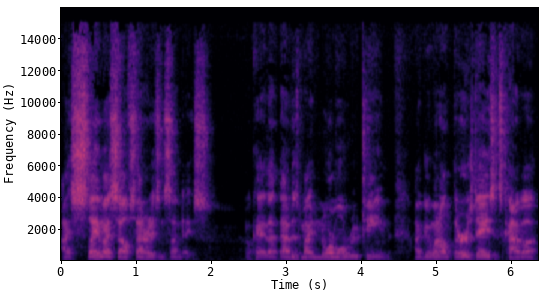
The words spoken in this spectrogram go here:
I slay myself Saturdays and Sundays. Okay, that that is my normal routine. I go in on Thursdays. It's kind of a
